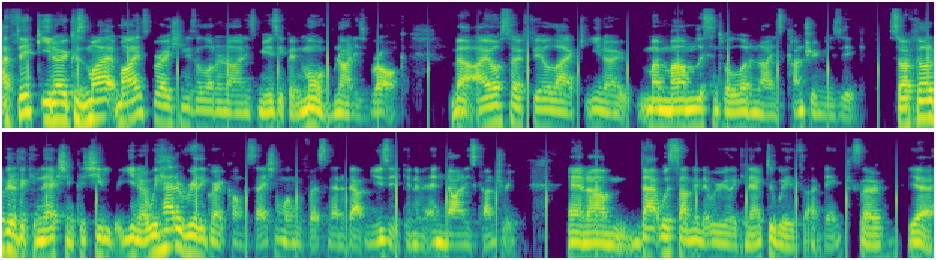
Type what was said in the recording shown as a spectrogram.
I think you know because my my inspiration is a lot of '90s music, but more '90s rock. But I also feel like you know my mum listened to a lot of '90s country music, so I felt a bit of a connection because she, you know, we had a really great conversation when we first met about music and, and '90s country, and um, that was something that we really connected with. I think so. Yeah.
